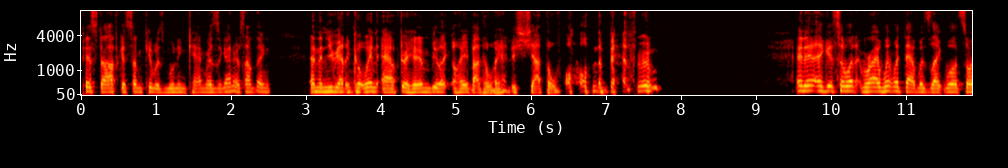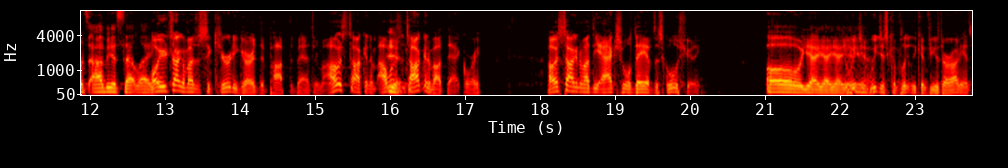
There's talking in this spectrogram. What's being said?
pissed off because some kid was mooning cameras again or something, and then you got to go in after him, and be like, "Oh hey, by the way, I just shot the wall in the bathroom." And then I guess so. What where I went with that was like, well, so it's obvious that like, Oh, you're talking about the security guard that popped the bathroom. I was talking. I wasn't talking about that, Corey. I was talking about the actual day of the school shooting. oh yeah, yeah, yeah, yeah. we yeah. just we just completely confused our audience.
